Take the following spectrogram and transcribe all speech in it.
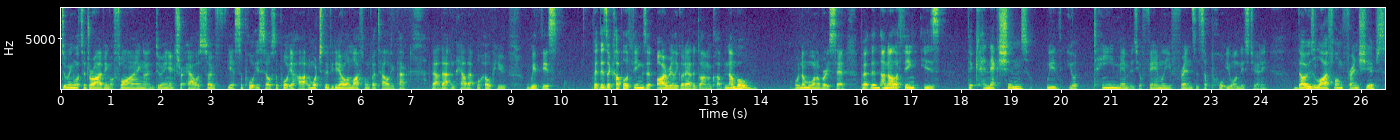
doing lots of driving or flying and doing extra hours. So yeah, support yourself, support your heart, and watch the video on Lifelong Vitality Pack about that and how that will help you with this. But there's a couple of things that I really got out of Diamond Club. Number, well, number one I've already said, but then another thing is the connections with your team members, your family, your friends that support you on this journey. Those lifelong friendships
